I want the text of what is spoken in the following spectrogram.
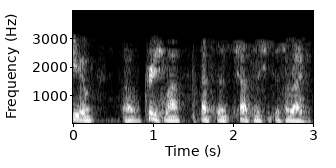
Chiyuv of Krishma. That's the Shat Neshitas arriving.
